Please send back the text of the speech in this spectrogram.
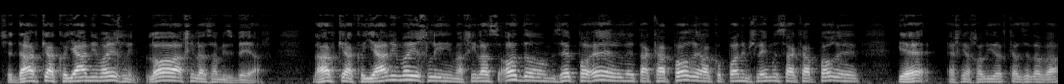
שדווקא הקויאנים אויכלים, לא אכילס המזבח. דווקא הקויאנים אוכלים, אכילס אודום, זה פועל את הכפורה, הקופונים שלימוס הכפורה, yeah, איך יכול להיות כזה דבר?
